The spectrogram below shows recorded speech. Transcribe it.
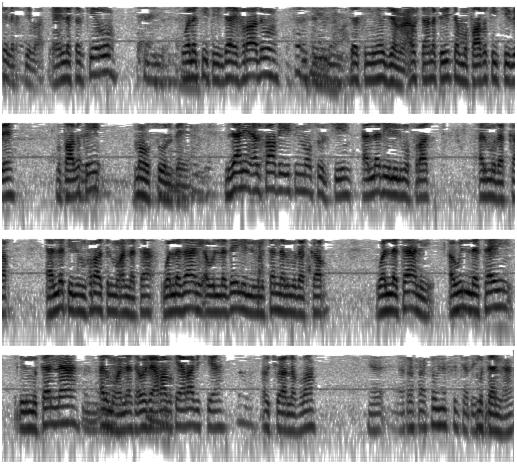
في الاختبار. يعني لا تذكيره ولا تيتي ده إفراده تثنية وجمع. أو أنا في مطابقي به. مطابقي موصول به. ميزاني الألفاظ اسم موصول شين. الذي للمفرد المذكر. التي للمفرد المؤنثة. واللذان أو اللذين للمثنى المذكر. واللتان أو اللتين للمثنى المؤنث. أو إعرابك إعرابي شيء أو شوار لفظة رفع كونه في الجر مثنى.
